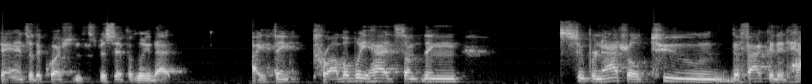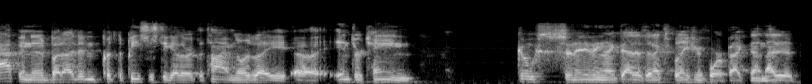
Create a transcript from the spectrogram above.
to answer the question specifically that I think probably had something supernatural to the fact that it happened, but I didn't put the pieces together at the time, nor did I uh, entertain ghosts and anything like that as an explanation for it back then. I did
